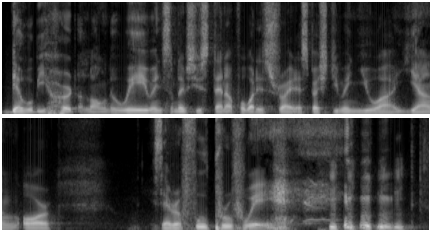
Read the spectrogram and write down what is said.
there will be hurt along the way when sometimes you stand up for what is right, especially when you are young, or is there a foolproof way?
